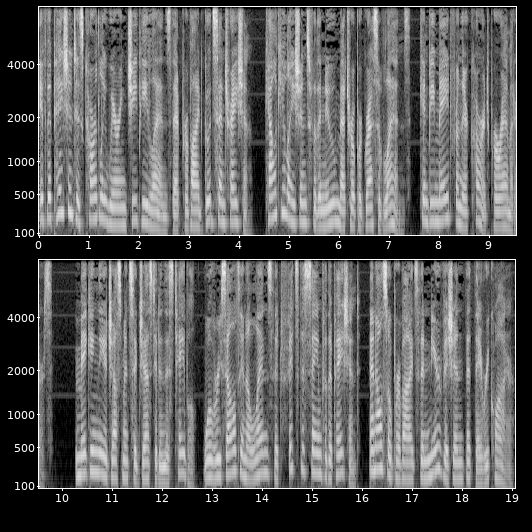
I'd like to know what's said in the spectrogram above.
If the patient is currently wearing GP lens that provide good centration, calculations for the new Metro Progressive lens can be made from their current parameters. Making the adjustment suggested in this table will result in a lens that fits the same for the patient and also provides the near vision that they require.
